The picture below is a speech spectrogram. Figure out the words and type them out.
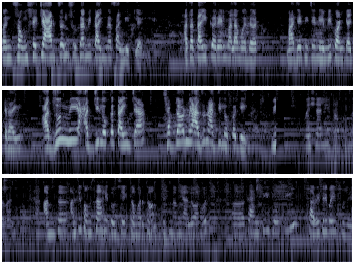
पण संस्थेची अडचण सुद्धा मी ताईंना सांगितलेली आहे. आता ताई करेल मला मदत. माझे तिचे नेहमी कॉन्टॅक्ट राहील. अजून मी आजी लोक ताईंच्या शब्दावर मी अजून आजी लोक घेईन. वैशाली प्रमोद चव्हाण. आमचं आमची संस्था आहे तोशी एक समर्थ तिथून आम्ही आलो आहोत. क्रांती ज्योती सावित्रीबाई फुले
